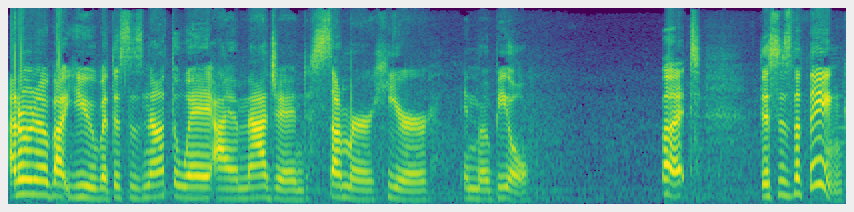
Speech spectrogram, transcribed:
I don't know about you, but this is not the way I imagined summer here in Mobile. But this is the thing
